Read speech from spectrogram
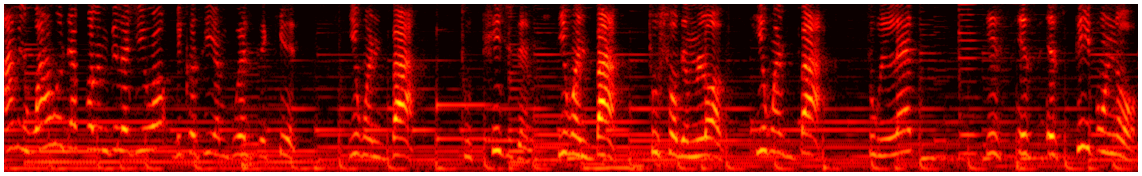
I mean, why would they call him Village Hero? Because he embraced the kids. He went back to teach them. He went back to show them love. He went back to let his his, his people know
